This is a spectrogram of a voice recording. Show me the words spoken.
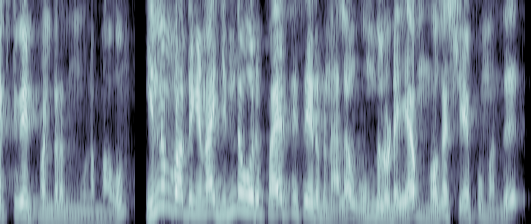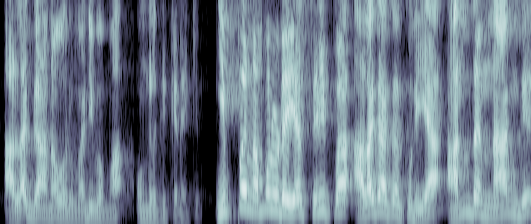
ஆக்டிவேட் பண்றது மூலமாகவும் இன்னும் பார்த்தீங்கன்னா இந்த ஒரு பயிற்சி செய்யறதுனால உங்களுடைய முக ஷேப்பும் வந்து அழகான ஒரு வடிவமா உங்களுக்கு கிடைக்கும். இப்போ நம்மளுடைய சிரிப்பை அழகாக்கக்கூடிய அந்த நான்கு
